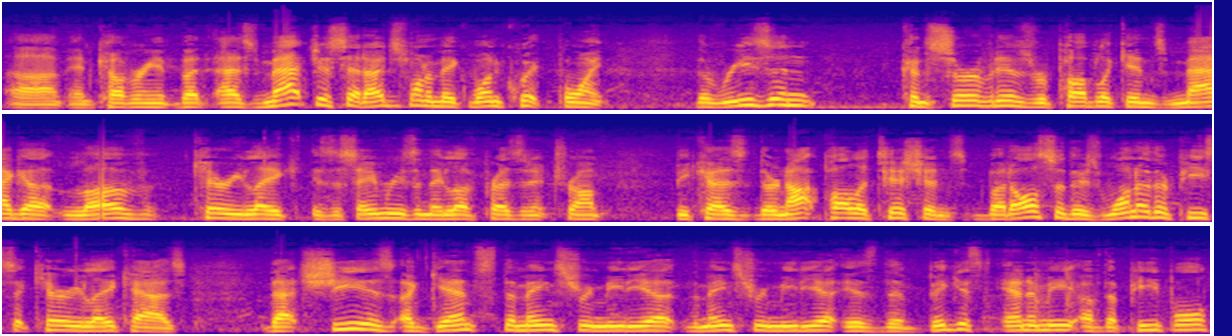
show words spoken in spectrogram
uh, and covering it. But as Matt just said, I just want to make one quick point. The reason conservatives, Republicans, MAGA love Kari Lake is the same reason they love President Trump because they're not politicians. But also, there's one other piece that Kari Lake has that she is against the mainstream media. The mainstream media is the biggest enemy of the people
